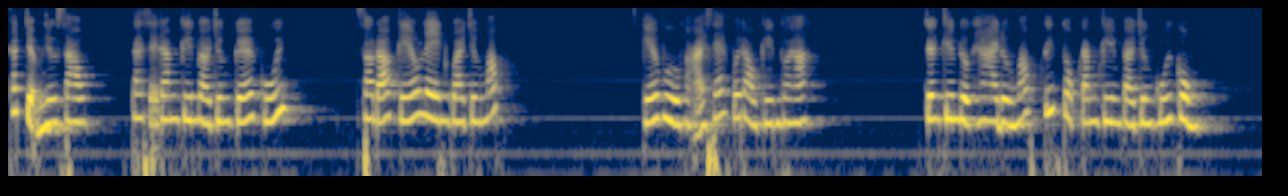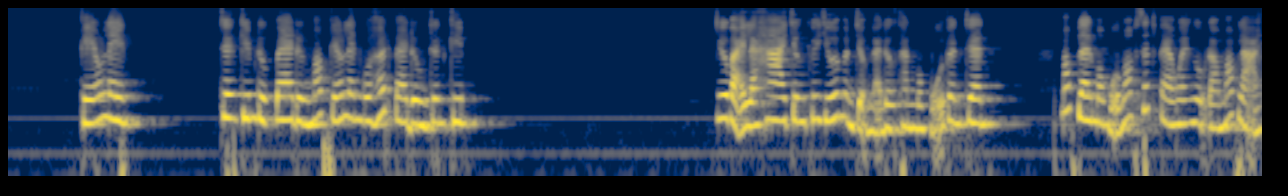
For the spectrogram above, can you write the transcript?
Cách chụm như sau, ta sẽ đâm kim vào chân kế cuối, sau đó kéo len qua chân móc. Kéo vừa phải sát với đầu kim thôi ha. Trên kim được hai đường móc, tiếp tục đâm kim vào chân cuối cùng. Kéo len. Trên kim được ba đường móc, kéo lên qua hết ba đường trên kim như vậy là hai chân phía dưới mình chụm lại được thành một mũi bên trên. Móc lên một mũi móc xích và quay ngược đầu móc lại.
